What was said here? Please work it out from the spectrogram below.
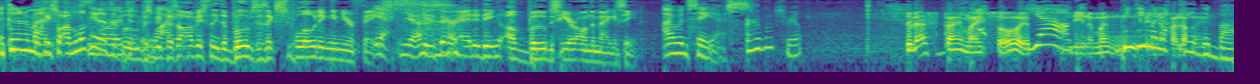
Ito na naman. Okay, so I'm looking at the Lord boobs because obviously the boobs is exploding in your face. Yes. Yeah. Is there editing of boobs here on the magazine? I would say yes. Are her boobs real? The last time I saw it, Yeah, hindi naman hindi ganyan malaki, kalaki. di ba?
